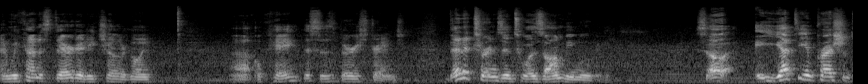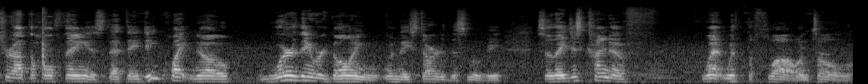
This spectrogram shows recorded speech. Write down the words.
and we kind of stared at each other, going, uh, "Okay, this is very strange." Then it turns into a zombie movie. So you get the impression throughout the whole thing is that they didn't quite know where they were going when they started this movie, so they just kind of went with the flow until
